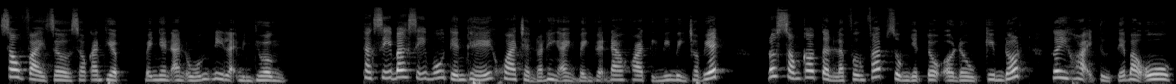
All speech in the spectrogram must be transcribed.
Sau vài giờ sau can thiệp, bệnh nhân ăn uống đi lại bình thường. Thạc sĩ bác sĩ Vũ Tiến Thế, khoa chẩn đoán hình ảnh Bệnh viện Đa khoa tỉnh Ninh Bình cho biết, đốt sóng cao tần là phương pháp dùng nhiệt độ ở đầu kim đốt gây hoại tử tế bào u,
